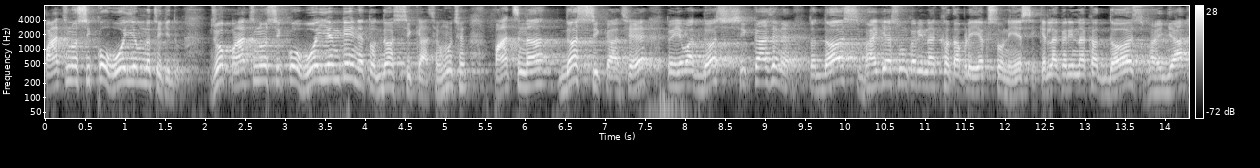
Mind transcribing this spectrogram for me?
પાંચનો સિક્કો હોય એમ નથી કીધું. જો પાંચનો સિક્કો હોય એમ કહે ને તો દસ સિક્કા છે. શું છે? પાંચના દસ સિક્કા છે. તો એવા દસ સિક્કા છે ને, તો દસ ભાગ્યા શું કરી નાખત આપણે? એકસો એંસી. કેટલા કરી નાખત? દસ ભાગ્યા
